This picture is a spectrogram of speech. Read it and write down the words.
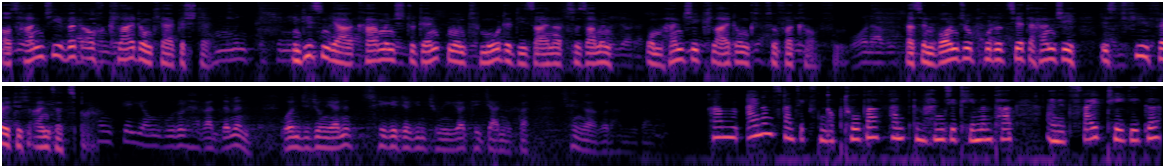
Aus Hanji wird auch Kleidung hergestellt. In diesem Jahr kamen Studenten und Modedesigner zusammen, um Hanji-Kleidung zu verkaufen. Das in Wonju produzierte Hanji ist vielfältig einsetzbar. Am 21. Oktober fand im Hanji Themenpark eine zweitägige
